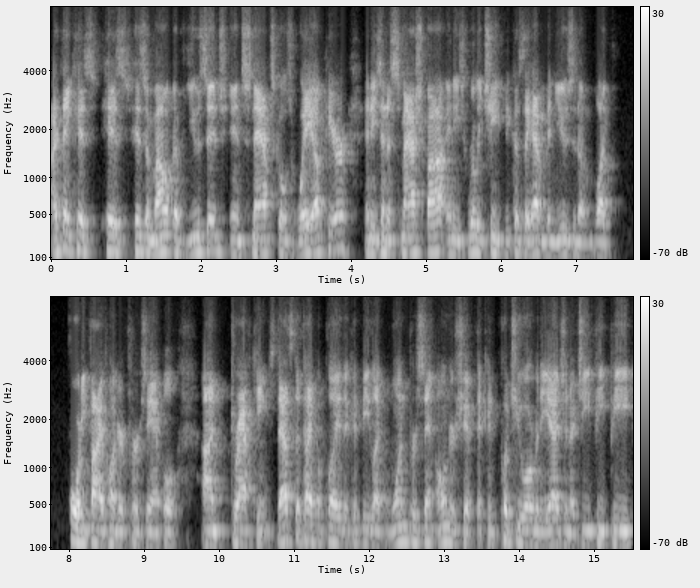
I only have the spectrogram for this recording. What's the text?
I think his his his amount of usage in snaps goes way up here, and he's in a smash spot, and he's really cheap because they haven't been using him like 4,500, for example, on DraftKings. That's the type of play that could be like 1% ownership that could put you over the edge in a GPP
